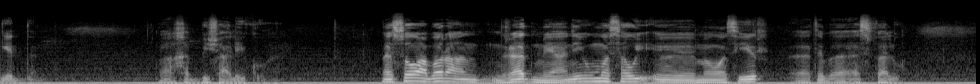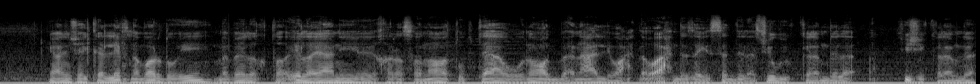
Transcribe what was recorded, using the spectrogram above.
جدا. ما أخبيش عليكم. بس هو عبارة عن ردم يعني ومساوي مواسير تبقى أسفله. يعني مش هيكلفنا برضو إيه مبالغ طائلة يعني خرسانات وبتاع ونقعد بقى نعلي واحدة واحدة زي السد الاثيوبي والكلام ده لأ مفيش الكلام ده.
